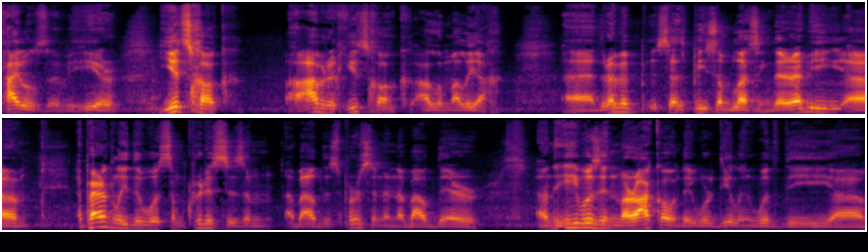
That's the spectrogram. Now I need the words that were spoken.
titles over here. Yitzchak, Avrich Yitzchak Alam Aliach. And the Rebbe says peace and blessing. The Rebbe um, apparently there was some criticism about this person and about their. And he was in Morocco and they were dealing with the uh,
